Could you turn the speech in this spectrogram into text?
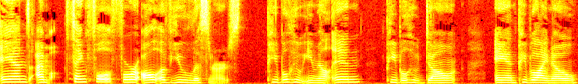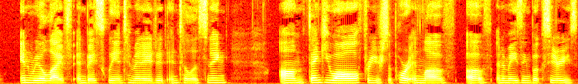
And I'm thankful for all of you listeners people who email in, people who don't, and people I know in real life and basically intimidated into listening. Um, thank you all for your support and love of an amazing book series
